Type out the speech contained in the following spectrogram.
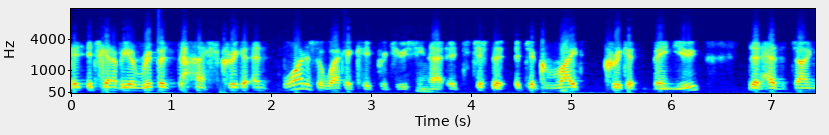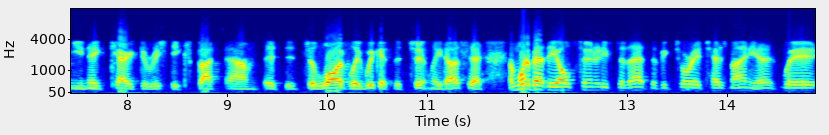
it, it's going to be a ripper's day's cricket. And why does the WACA keep producing that? It's just a, it's a great cricket venue that has its own unique characteristics, but um, it, it's a lively wicket that certainly does that. And what about the alternative to that, the Victoria Tasmania, where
